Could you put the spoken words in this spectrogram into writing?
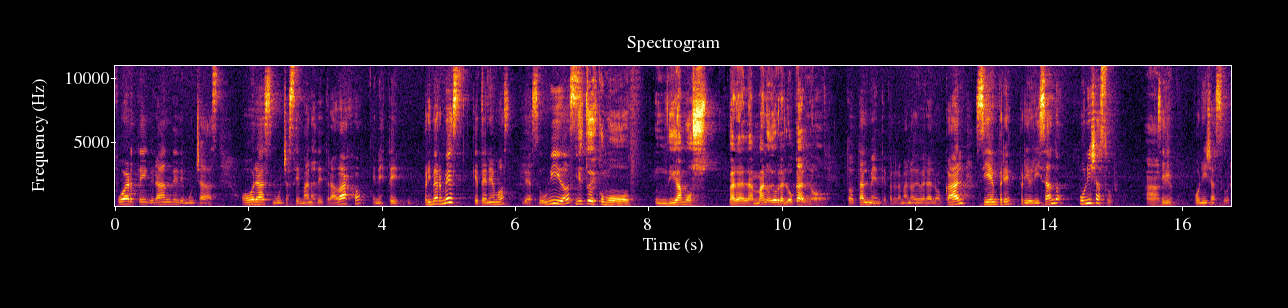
fuerte, grande, de muchas horas, muchas semanas de trabajo en este primer mes que tenemos de asumidos. Y esto es como, digamos, para la mano de obra local, ¿no? Totalmente, para la mano de obra local, siempre priorizando Punilla Sur. Ah, ¿sí? Punilla Sur.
